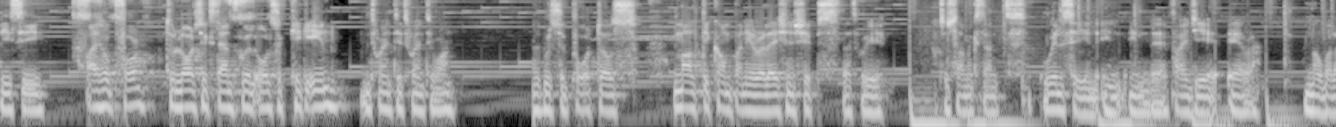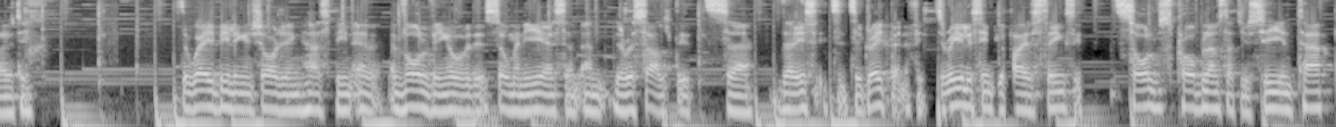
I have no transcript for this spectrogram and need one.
BC, I hope for to a large extent will also kick in in 2021. It will support those multi-company relationships that we, to some extent, will see in in, in the 5G era, mobile IoT the way billing and charging has been evolving over the, so many years, and, and the result it's uh, there is it's, it's, a great benefit. It really simplifies things. It solves problems that you see in TAP.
